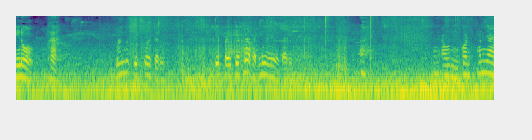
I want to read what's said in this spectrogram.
พี่น้องค่ะมามาเก็บช่วยกันเก็บไปเก็บมาผัดเมื่อยเหมือนกันเอาหนีก่อนมันใหญ่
